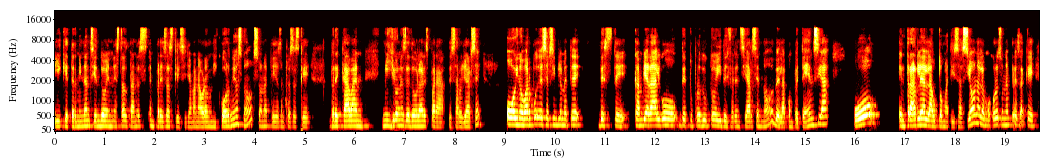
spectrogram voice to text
y que terminan siendo en estas grandes empresas que se llaman ahora unicornios, ¿no? Son aquellas empresas que recaban millones de dólares para desarrollarse. O innovar puede ser simplemente desde cambiar algo de tu producto y diferenciarse, ¿no? De la competencia o entrarle a la automatización. A lo mejor es una empresa que,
